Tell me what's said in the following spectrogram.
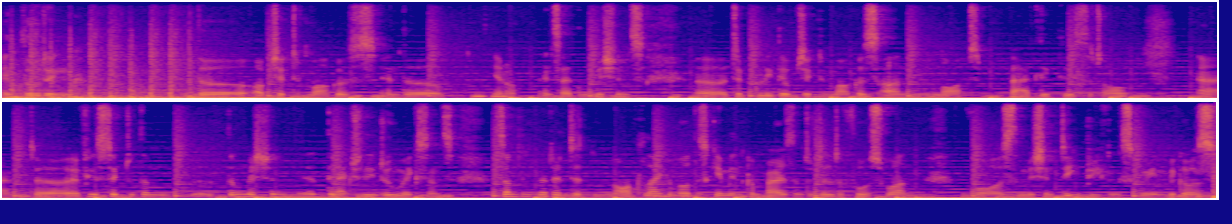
including the objective markers in the you know inside the missions uh, typically the objective markers are not badly placed at all and uh, if you stick to them the mission they actually do make sense. Something that I did not like about this game in comparison to Delta Force 1 was the mission debriefing screen because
